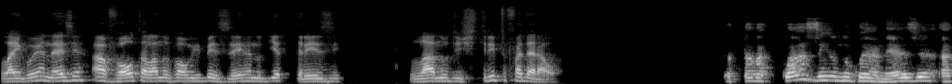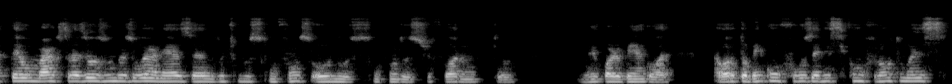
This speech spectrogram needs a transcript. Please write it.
lá em Goianésia, a volta lá no Valmir Bezerra no dia 13, lá no Distrito Federal. Eu estava quase indo no Goianésia até o Marcos trazer os números do Goianésia nos últimos confrontos, ou nos confrontos de fora, né, que eu não recordo bem agora. Agora eu estou bem confuso aí nesse confronto, mas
